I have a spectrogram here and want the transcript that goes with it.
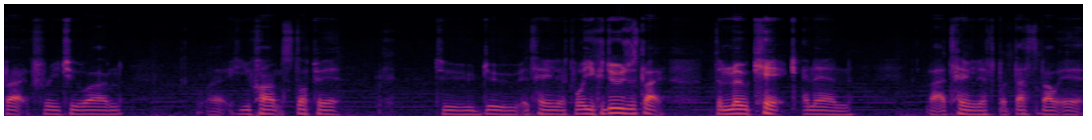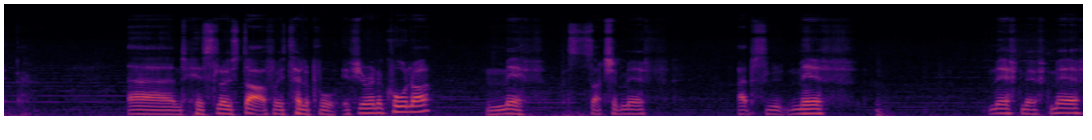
Back three two one. Like you can't stop it to do a tail lift. Well you could do just like the low kick and then like a tail lift but that's about it. And his slow start for his teleport. If you're in a corner myth. Such a myth. Absolute myth myth myth myth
